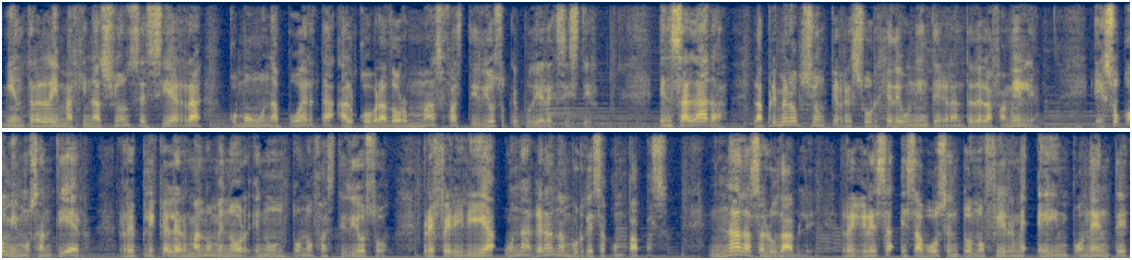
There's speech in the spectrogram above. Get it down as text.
mientras la imaginación se cierra como una puerta al cobrador más fastidioso que pudiera existir. Ensalada, la primera opción que resurge de un integrante de la familia. Eso comimos antier replica el hermano menor en un tono fastidioso. Preferiría una gran hamburguesa con papas. Nada saludable, regresa esa voz en tono firme e imponente.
